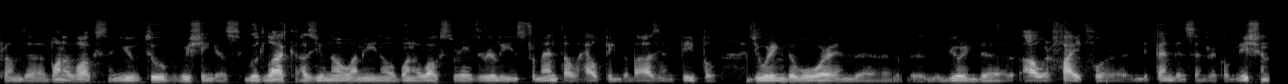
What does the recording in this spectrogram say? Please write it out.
from the Bono Vox and U2 wishing us good luck. As you know, I mean, you know, Bono Vox was really instrumental helping the Bosnian people during the war and uh, during the our fight for uh, independence and recognition.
